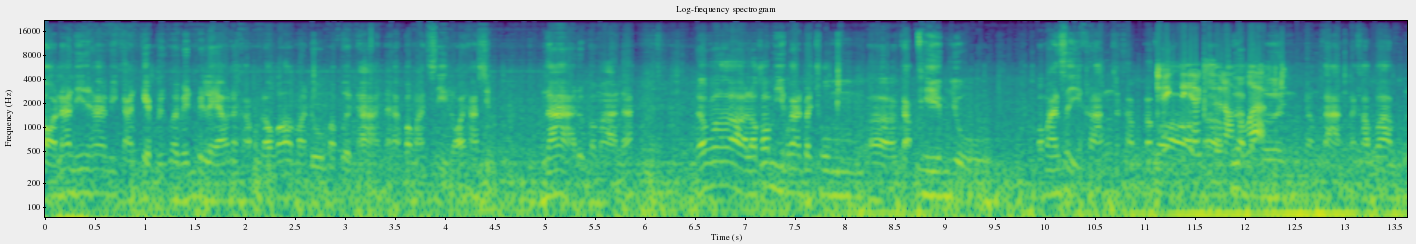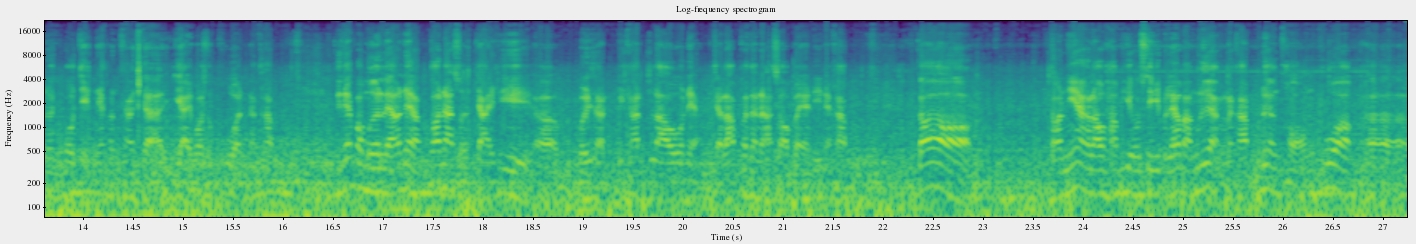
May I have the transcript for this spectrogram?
ก่อนหน้านี้นะฮะมีการเก็บ requirement ไปแล้วนะครับ เราก็มาดูมาเปิดอ่านนะครับประมาณ 450 หน้าโดยประมาณนะ แล้วก็เราก็มีการประชุมเอ่อกับทีมอยู่ประมาณ 4 ครั้งนะครับแล้วก็ Take the เอ่อ exit on เพื่อ the ประเมิน left ต่างๆนะครับ ว่าโปรเจกต์เนี้ยค่อนข้างจะใหญ่พอสมควรนะครับทีนี้ประเมินแล้วเนี่ยก็น่าสนใจที่เอ่อบริษัทพิทัศน์เราเนี่ยจะรับพัฒนาซอฟต์แวร์นี้นะครับ ก็ตอนนี้เราทำ POC ไปแล้วบางเรื่องนะครับ เรื่องของพวกเอ่อ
